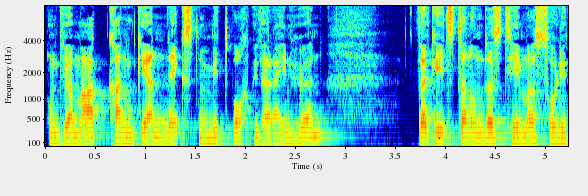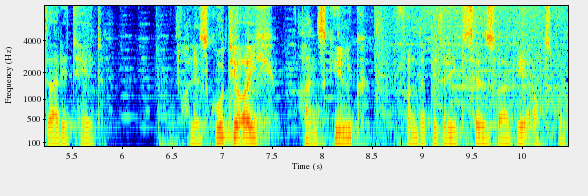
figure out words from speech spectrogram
und wer mag, kann gern nächsten Mittwoch wieder reinhören. Da geht es dann um das Thema Solidarität. Alles Gute euch, Hans Gilg von der Betriebsseelsorge Augsburg.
